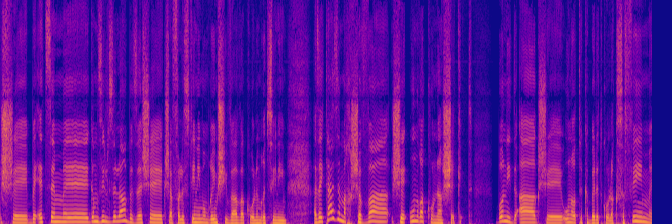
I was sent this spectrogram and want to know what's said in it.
שבעצם אה, גם זלזלה בזה שכשהפלסטינים אומרים שיבה והכול הם רציניים. אז הייתה איזו מחשבה שאונר"א קונה שקט. בוא נדאג שאונר"א תקבל את כל הכספים. אה,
